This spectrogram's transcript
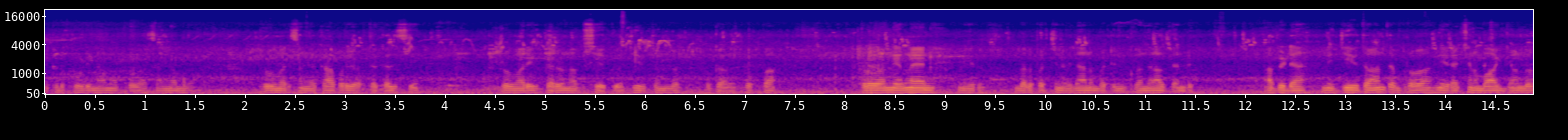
ఇక్కడ కూడినామ ప్రభావ సంఘంలో ప్రభు మరి సంఘ కాపరి గారితో కలిసి ప్రభు మరి కరుణ అభిషేక్ జీవితంలో ఒక గొప్ప ప్రభు నిర్ణయాన్ని మీరు బలపరిచిన విధానం బట్టి నీకు వందనాలు తండ్రి. ఆ బిడ్డ నీ జీవితాంతం ప్రభావ నీ రక్షణ భాగ్యంలో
